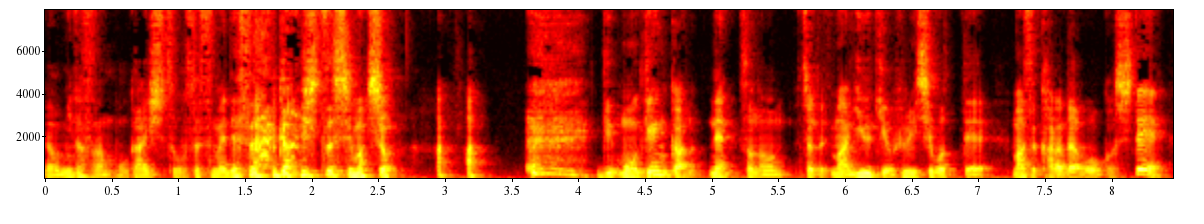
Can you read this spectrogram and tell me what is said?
でも皆さんも外出おすすめです。外出しましょう。もう玄関ね、その、ちょっと、まあ勇気を振り絞って、まず体を起こして、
